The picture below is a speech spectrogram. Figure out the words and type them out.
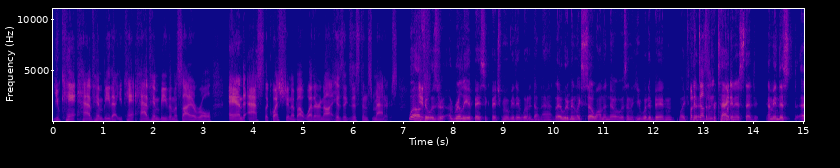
you can't have him be that you can't have him be the messiah role and ask the question about whether or not his existence matters well, if, if- it was a, really a basic bitch movie, they would have done that. It would have been like so on the nose, and he would have been like But it the, doesn't- the but it- protagonist. That I mean, this uh,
